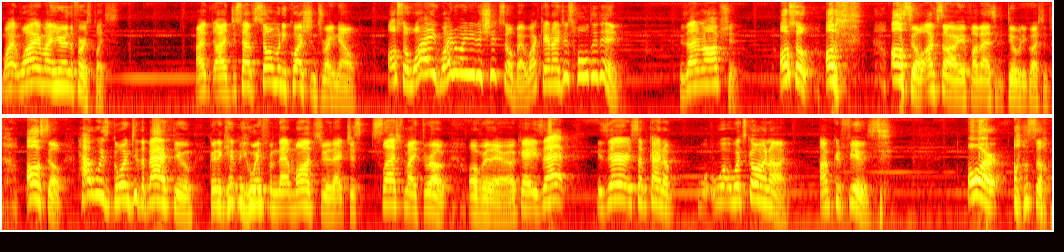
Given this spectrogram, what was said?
Why, why am I here in the first place? I, I just have so many questions right now. Also, why, why do I need a shit so bad? Why can't I just hold it in? Is that an option? Also, also, Also, I'm sorry if I'm asking too many questions. Also, how is going to the bathroom gonna get me away from that monster that just slashed my throat over there, okay? Is that, is there some kind of, what's going on? I'm confused. or, also,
